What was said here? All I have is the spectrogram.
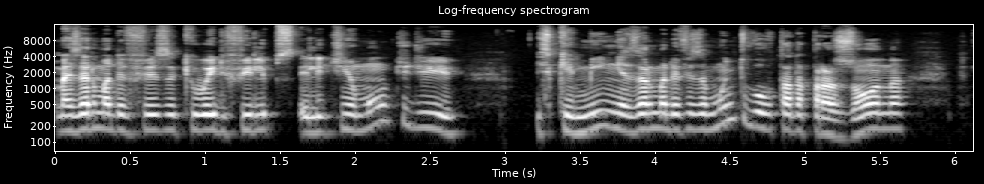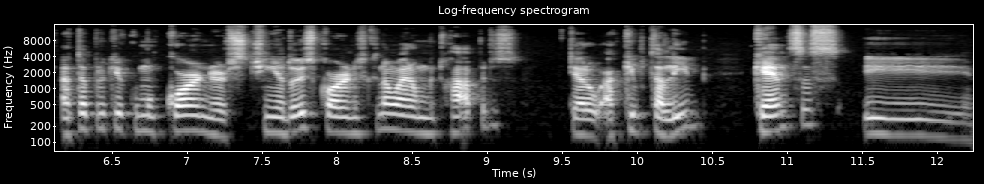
Mas era uma defesa que o Wade Phillips ele tinha um monte de esqueminhas, era uma defesa muito voltada para a zona, até porque como corners tinha dois corners que não eram muito rápidos, que era o Akib Talib Kansas e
